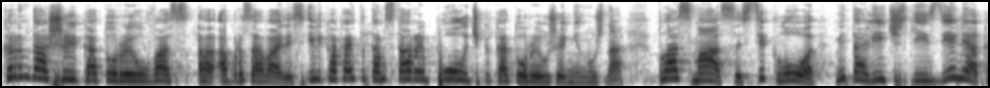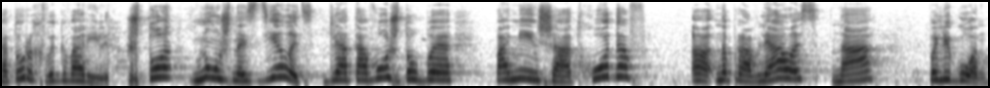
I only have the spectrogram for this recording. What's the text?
карандаши, которые у вас а, образовались, или какая-то там старая полочка, которая уже не нужна, пластмасса, стекло, металлические изделия, о которых вы говорили. Что нужно сделать для того, чтобы поменьше отходов а, направлялось на полигон?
